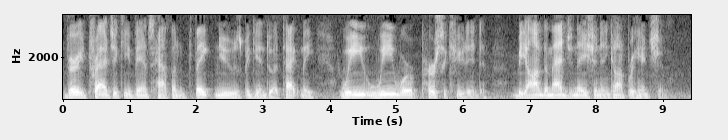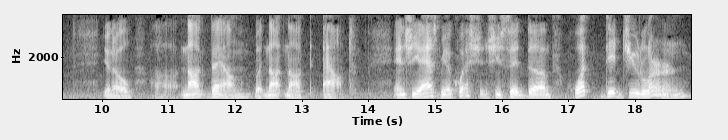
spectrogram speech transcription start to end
very tragic events happen. Fake news began to attack me. We, we were persecuted beyond imagination and comprehension. You know, uh, knocked down, but not knocked out. And she asked me a question. She said, um, What did you learn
